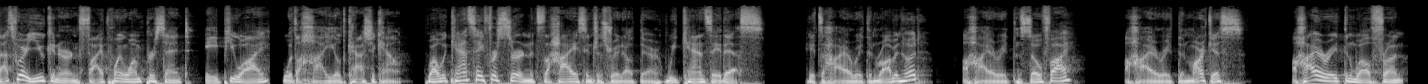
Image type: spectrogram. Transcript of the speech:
That's where you can earn 5.1% APY with a high yield cash account. While we can't say for certain it's the highest interest rate out there, we can say this it's a higher rate than Robinhood, a higher rate than SoFi, a higher rate than Marcus, a higher rate than Wealthfront,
